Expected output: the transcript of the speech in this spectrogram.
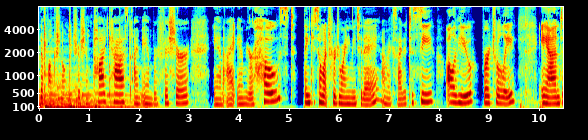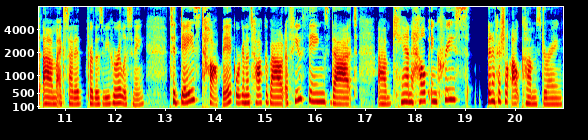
The Functional Nutrition Podcast. I'm Amber Fisher and I am your host. Thank you so much for joining me today. I'm excited to see all of you virtually and I'm um, excited for those of you who are listening. Today's topic, we're going to talk about a few things that um, can help increase beneficial outcomes during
